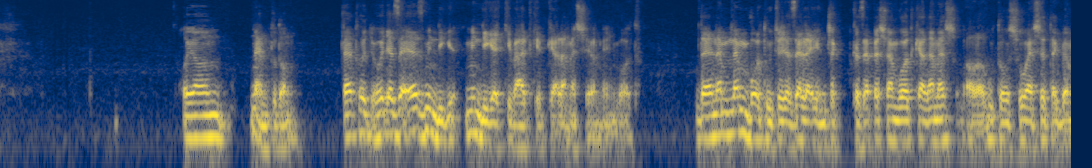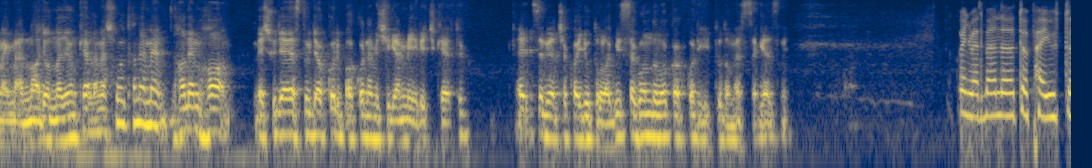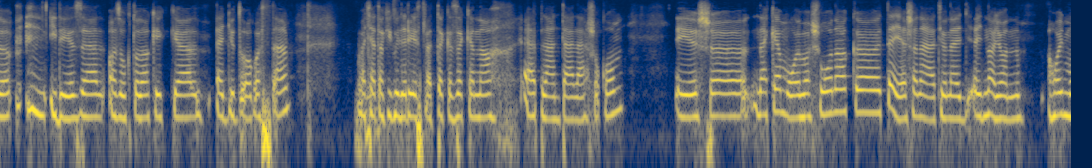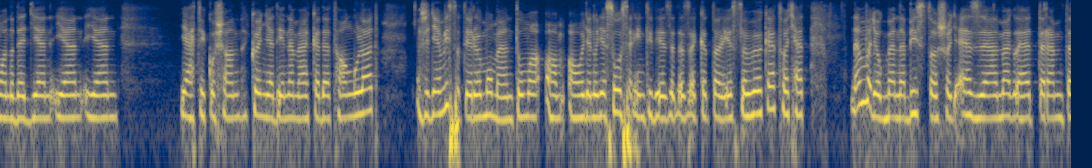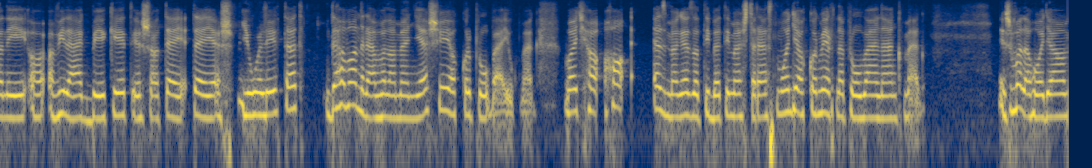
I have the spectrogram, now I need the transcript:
Olyan, nem tudom. Tehát, hogy, hogy ez, ez mindig, mindig egy kiváltképp kellemes élmény volt. De nem, nem volt úgy, hogy az elején csak közepesen volt kellemes, az utolsó esetekben meg már nagyon-nagyon kellemes volt, hanem, hanem ha és ugye ezt ugye akkor, akkor nem is igen méricskéltük. Egyszerűen csak, ha egy utólag visszagondolok, akkor így tudom összegezni. A könyvedben több helyütt idézel azoktól, akikkel együtt dolgoztál, vagy hát akik ugye részt vettek ezeken a elplántálásokon, és nekem olvasónak teljesen átjön egy, egy nagyon, ahogy mondod, egy ilyen, ilyen, ilyen játékosan, könnyedén emelkedett hangulat, és egy ilyen visszatérő momentum, ahogyan ugye szó szerint idézed ezeket a résztvevőket, hogy hát nem vagyok benne biztos, hogy ezzel meg lehet teremteni a, a világ békét és a telj, teljes jólétet, de ha van rá valamennyi esély, akkor próbáljuk meg. Vagy ha, ha ez meg ez a tibeti mester ezt mondja, akkor miért ne próbálnánk meg? És valahogy a,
